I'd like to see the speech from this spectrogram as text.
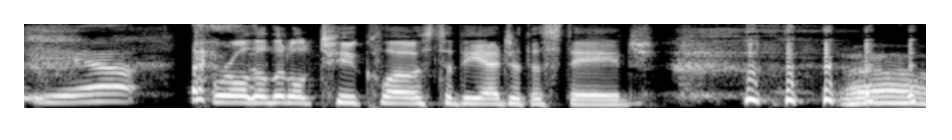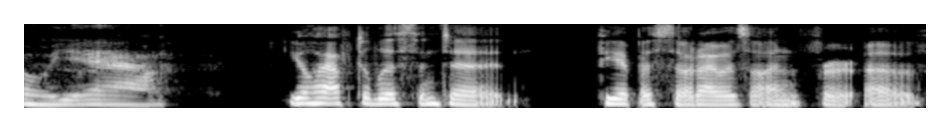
yeah. Twirled a little too close to the edge of the stage. oh, yeah. You'll have to listen to the episode I was on for of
